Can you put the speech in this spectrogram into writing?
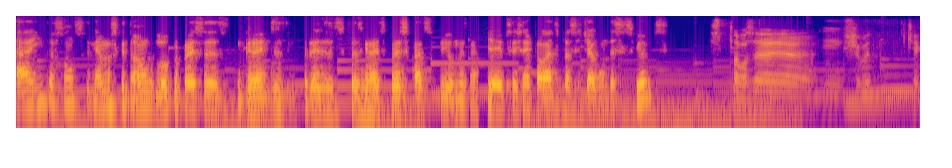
ainda são os cinemas que dão lucro para essas grandes empresas, as grandes empresas que fazem filmes, né? E aí, vocês estão empolgados para assistir algum desses filmes? Star Wars é um filme que é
